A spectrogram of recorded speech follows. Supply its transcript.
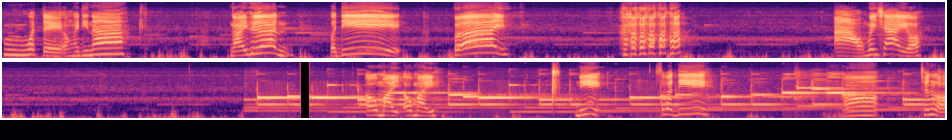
อืมว่าแต่เอาไงดีนะไงเพื่อนสวัสดี เฮ้ย อ้าว ไม่ใช่เหรอ เอาใหม่ เอาใหม่ นี่ สวัสดีเอ่อฉันเหรอ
